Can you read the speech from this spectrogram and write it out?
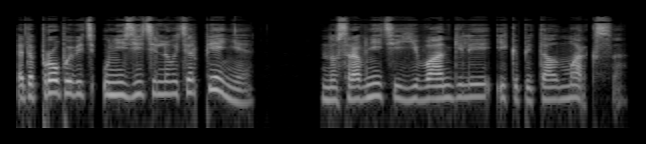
это проповедь унизительного терпения. Но сравните Евангелие и капитал Маркса.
